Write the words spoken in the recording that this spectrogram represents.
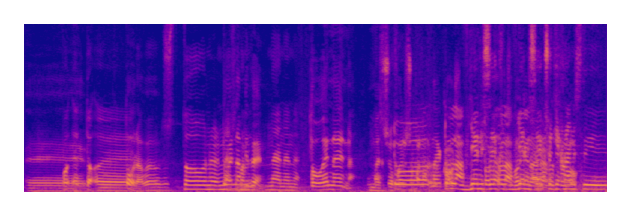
ε, Πο- ε, το, ε, τώρα, βέβαια, Στο, ναι, ναι, το στο- 1-0. Ναι, ναι, ναι. το 1-1 που μας ισοφάρισε ο Το- Παναθηναϊκός. το λάθος. Που βγαίνεις το έξω, λάθος, που βγαίνεις ένα έξω και λάθος χάνεις τη.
